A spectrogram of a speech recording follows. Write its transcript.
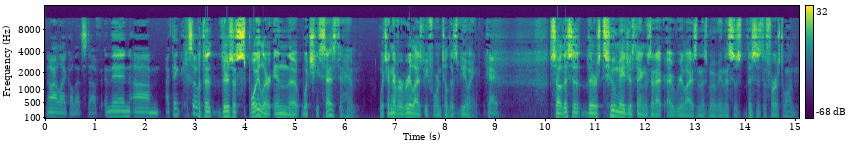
no, I like all that stuff. And then um, I think so. But the, there's a spoiler in the what she says to him, which I never realized before until this viewing. okay, So this is there's two major things that I, I realized in this movie, and this is this is the first one.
